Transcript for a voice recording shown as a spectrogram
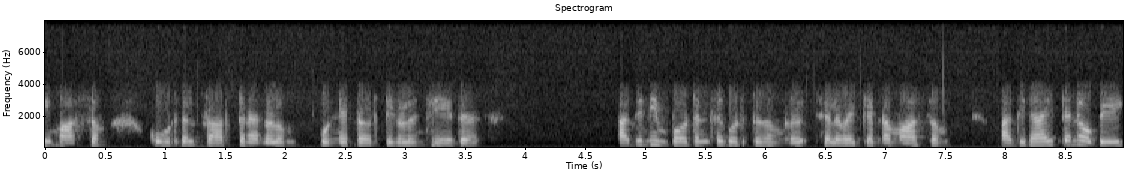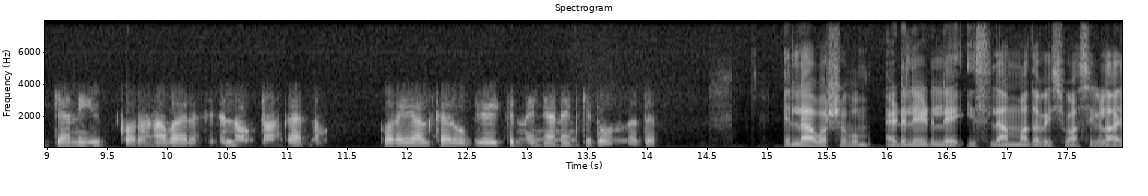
ഈ മാസം കൂടുതൽ പ്രാർത്ഥനകളും പുണ്യപ്രവർത്തികളും ചെയ്ത് അതിന് ഇമ്പോർട്ടൻസ് കൊടുത്ത് നമ്മൾ ചെലവഴിക്കേണ്ട മാസം അതിനായി തന്നെ ഉപയോഗിക്കാൻ ഈ കൊറോണ വൈറസിന്റെ ലോക്ക്ഡൌൺ കാരണം കുറെ ആൾക്കാർ ഉപയോഗിക്കുന്നു തന്നെയാണ് എനിക്ക് തോന്നുന്നത്. എല്ലാ വർഷവും എഡലേഡിലെ ഇസ്ലാം മതവിശ്വാസികളായ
